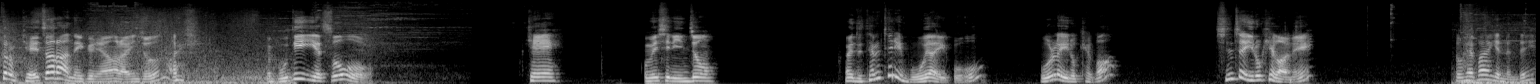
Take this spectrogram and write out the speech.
그럼 개 잘하네 그냥 라인전 아이, 못 이기겠어? 오케이. 고민실 인정. 아니 근데 템트리 뭐야 이거? 원래 이렇게 가? 진짜 이렇게 가네? 또 해봐야겠는데?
